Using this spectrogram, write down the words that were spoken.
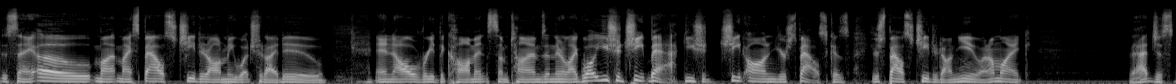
to say, oh, my, my spouse cheated on me, what should I do? And I'll read the comments sometimes, and they're like, well, you should cheat back. You should cheat on your spouse because your spouse cheated on you. And I'm like, that just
